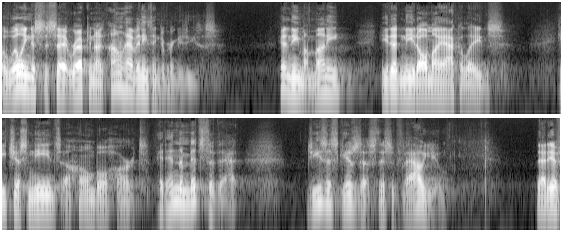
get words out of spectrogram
a willingness to say, recognize, I don't have anything to bring to Jesus. He doesn't need my money. He doesn't need all my accolades. He just needs a humble heart. And in the midst of that, Jesus gives us this value that if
